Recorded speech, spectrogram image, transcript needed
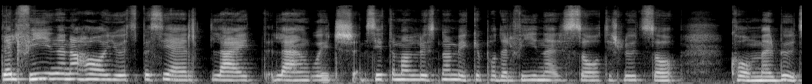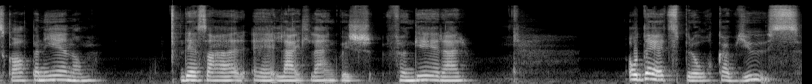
Delfinerna har ju ett speciellt light language. Sitter man och lyssnar mycket på delfiner så till slut så kommer budskapen igenom. Det är så här eh, light language fungerar. Och det är ett språk av ljus.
